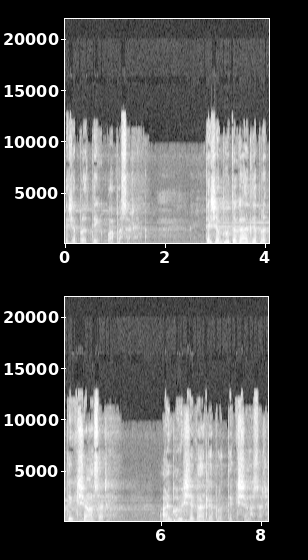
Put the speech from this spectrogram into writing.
त्याच्या प्रत्येक पापासाठी त्याच्या भूतकाळातल्या प्रत्येक क्षणासाठी आणि भविष्यकाळातल्या प्रत्येक क्षणासाठी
